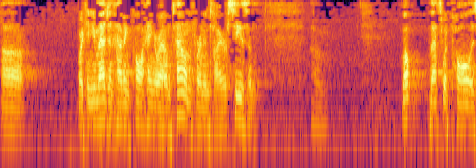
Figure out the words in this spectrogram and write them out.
uh, boy, can you imagine having Paul hang around town for an entire season? Well, that's what Paul is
